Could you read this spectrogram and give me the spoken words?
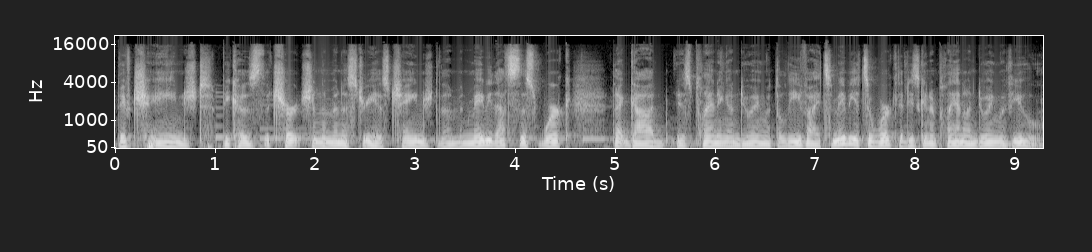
they've changed because the church and the ministry has changed them. And maybe that's this work that God is planning on doing with the Levites. Maybe it's a work that He's going to plan on doing with you.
